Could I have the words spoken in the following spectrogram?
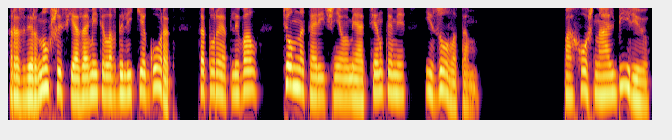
Развернувшись, я заметила вдалеке город, который отливал темно-коричневыми оттенками и золотом. Похож на Альбирию,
